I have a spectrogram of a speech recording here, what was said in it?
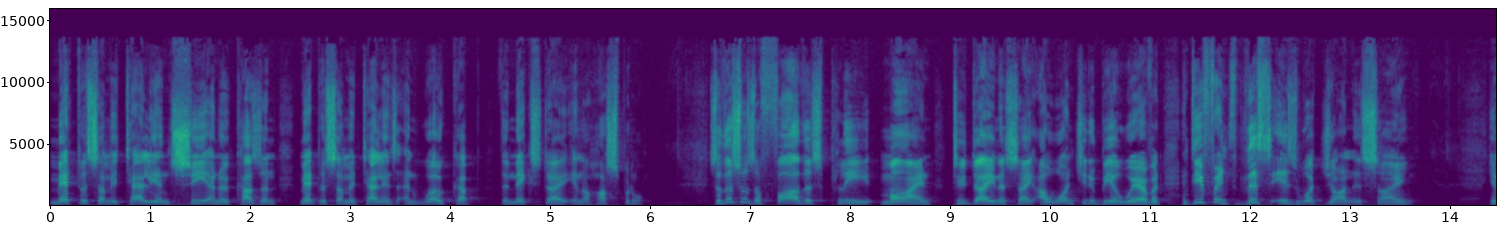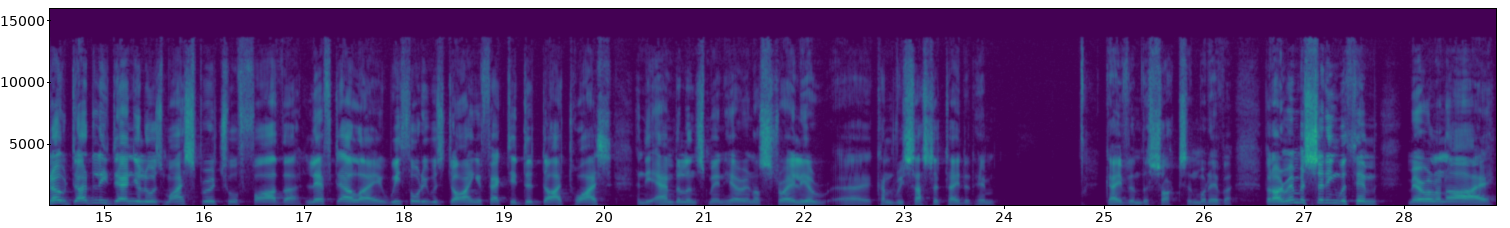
met with some Italians, she and her cousin met with some Italians, and woke up the next day in a hospital. So this was a father's plea, mine, to Dana saying, I want you to be aware of it. And dear friends, this is what John is saying. You know, Dudley Daniel, who was my spiritual father, left LA. We thought he was dying. In fact, he did die twice, and the ambulance men here in Australia uh, kind of resuscitated him, gave him the socks and whatever. But I remember sitting with him, Meryl and I.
